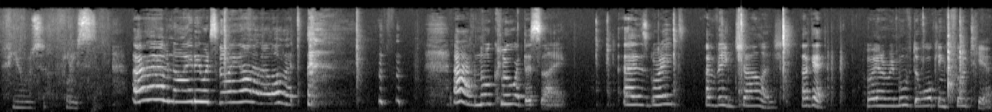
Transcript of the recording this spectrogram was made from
fuse fleece. I have no idea what's going on and I love it. I have no clue what this saying. That is great. A big challenge. Okay, we're gonna remove the walking foot here.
